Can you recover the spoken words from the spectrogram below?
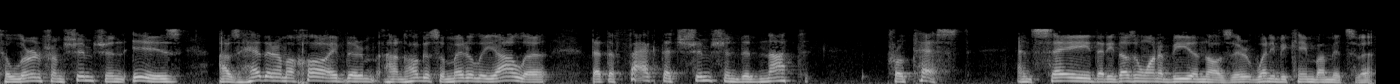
to learn from Shimshon is as heder amacha if der hanhagas that the fact that Shimshon did not protest and say that he doesn't want to be a Nazir when he became Bar Mitzvah,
